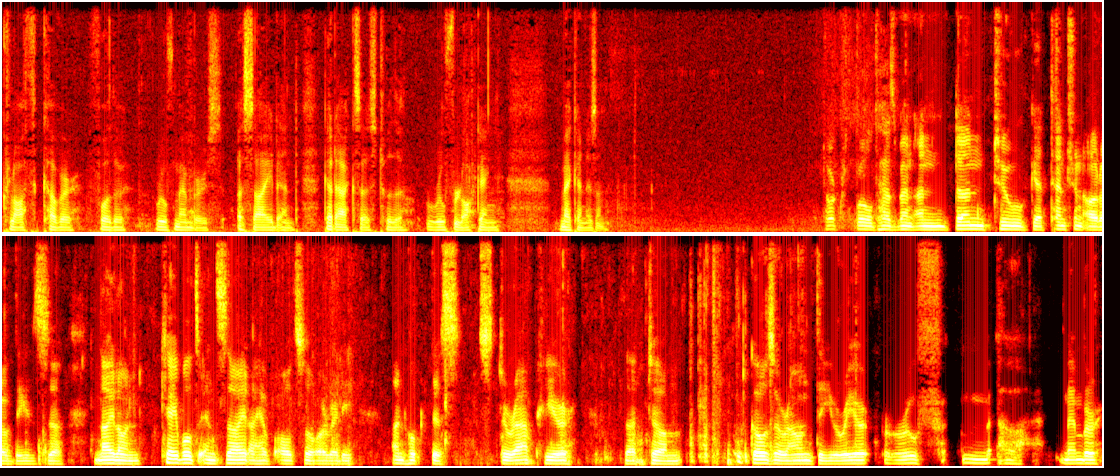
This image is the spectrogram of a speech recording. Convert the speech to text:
cloth cover for the roof members aside and get access to the roof locking mechanism. Torx bolt has been undone to get tension out of these uh, nylon cables inside. I have also already unhooked this strap here that um, goes around the rear roof uh, member.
